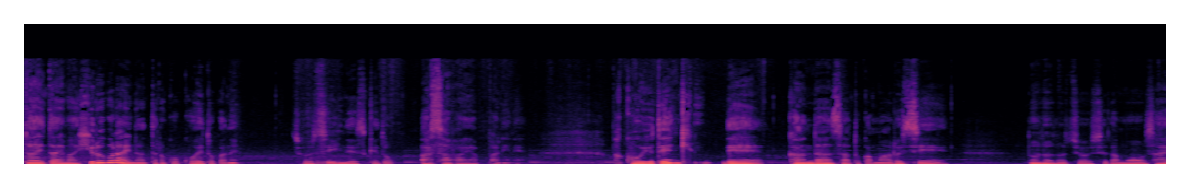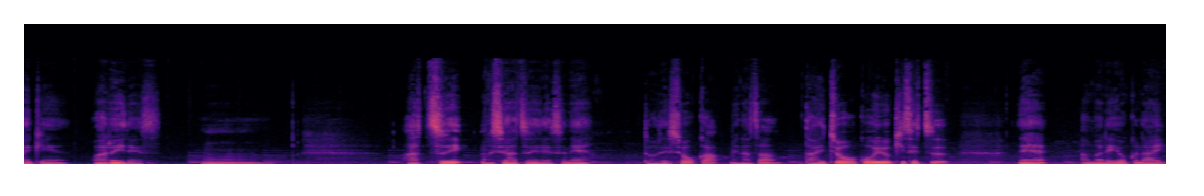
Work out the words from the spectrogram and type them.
大体まあ昼ぐらいになったらこう声とかね調子いいんですけど朝はやっぱりね、こういう天気で寒暖差とかもあるし喉の調子がもう最近悪いです。うん。暑い。蒸し暑いですね。どうでしょうか？皆さん。体調こういう季節ねあんまり良くない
